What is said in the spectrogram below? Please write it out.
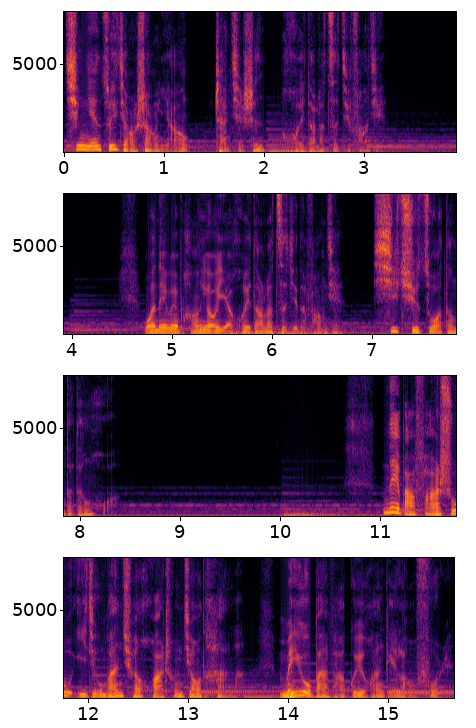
青年嘴角上扬，站起身，回到了自己房间。我那位朋友也回到了自己的房间，熄去坐灯的灯火。那把发梳已经完全化成焦炭了，没有办法归还给老妇人。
